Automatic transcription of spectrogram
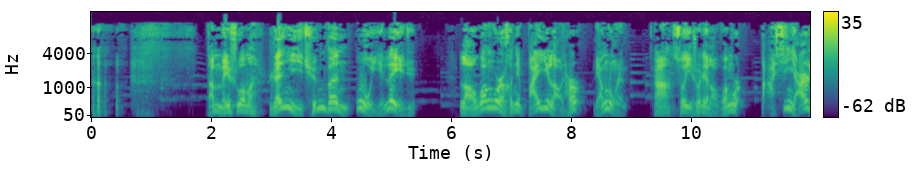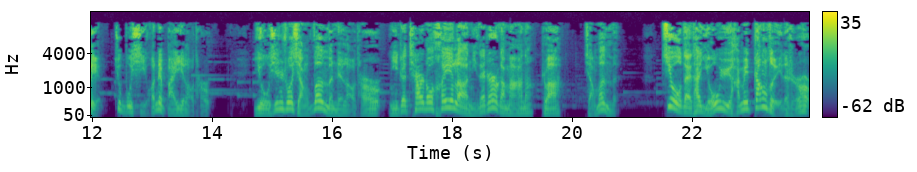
咱们没说吗？人以群分，物以类聚。老光棍和那白衣老头两种人啊，所以说这老光棍打心眼里就不喜欢这白衣老头有心说想问问这老头你这天都黑了，你在这儿干嘛呢？是吧？想问问。就在他犹豫还没张嘴的时候，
